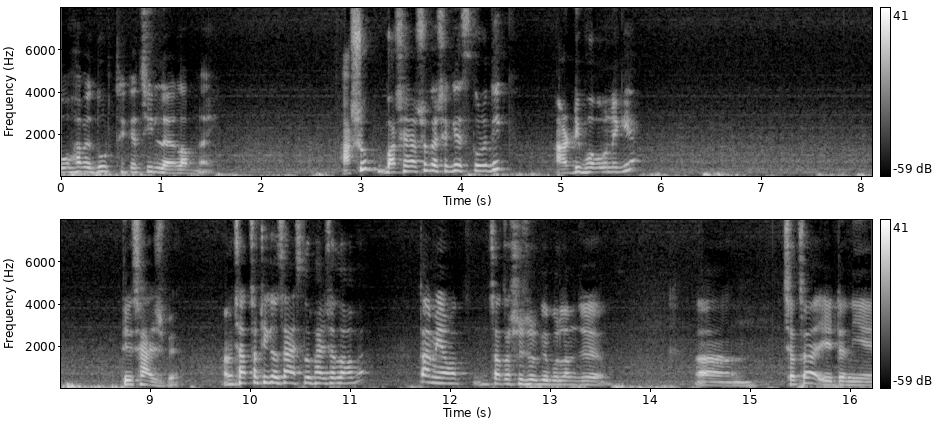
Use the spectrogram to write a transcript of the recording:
ওভাবে দূর থেকে চিল্লায় লাভ নাই। আসুক বাসায় আসুক এসে কেস করে দিক আরডি ভবনে গিয়ে। এসে আসবে। আমি বলছি, আচ্ছা ঠিক আছে আসলে ফাইসালা হবে। তা আমি আমার চাচা শ্বশুরকে বললাম যে চাচা এটা নিয়ে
